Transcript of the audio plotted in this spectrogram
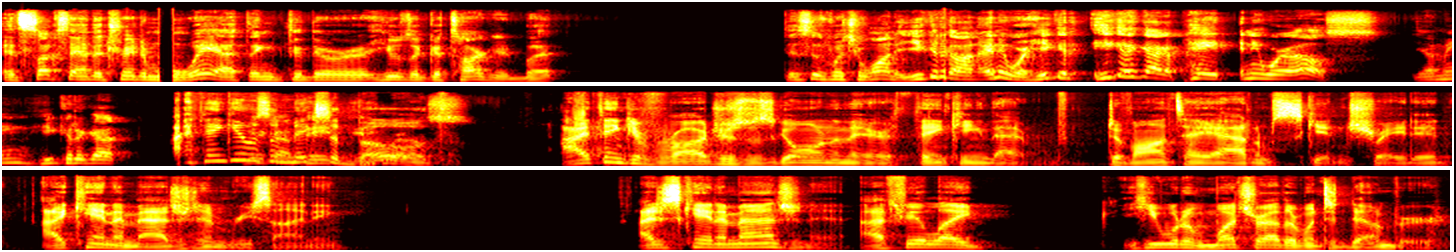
it sucks they had to trade him away. I think that they were, he was a good target, but this is what you wanted. You could have gone anywhere. He could he could have got paid anywhere else. You know what I mean? He could have got. I think it was a mix of both. I think if Rodgers was going in there thinking that Davante Adams is getting traded, I can't imagine him resigning. I just can't imagine it. I feel like he would have much rather went to Denver,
